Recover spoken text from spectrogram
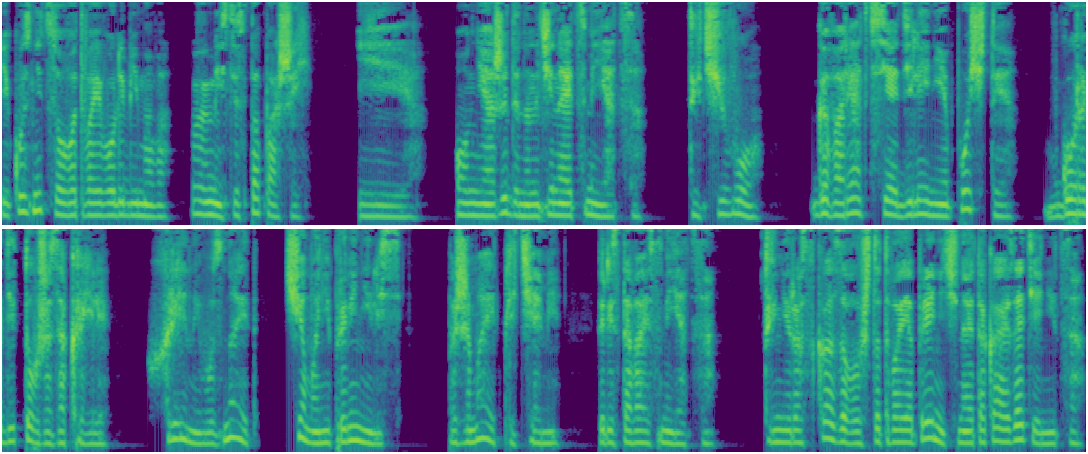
И Кузнецова твоего любимого вместе с папашей. И он неожиданно начинает смеяться. Ты чего? Говорят, все отделения почты в городе тоже закрыли. Хрен его знает, чем они провинились. Пожимает плечами переставая смеяться. «Ты не рассказывал, что твоя пряничная такая затейница».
